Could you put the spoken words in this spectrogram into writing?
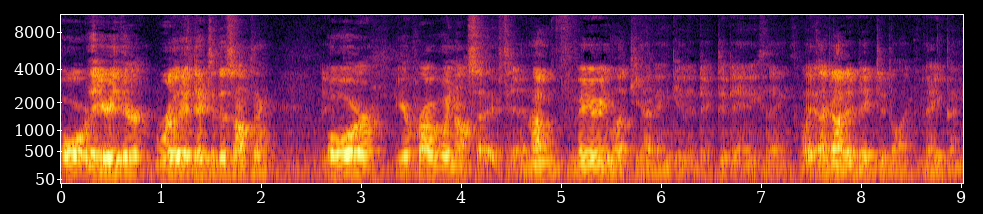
or that you're either really addicted to something, or you're probably not saved. yeah, and I'm very lucky I didn't get addicted to anything. Like Yeah. I got addicted to like vaping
